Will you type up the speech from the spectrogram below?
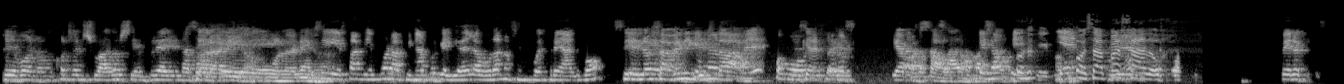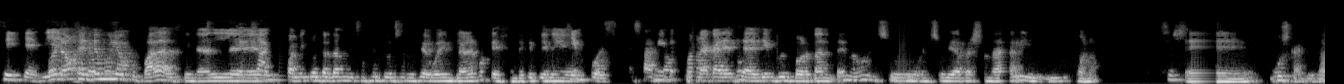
Pero bueno, un consensuado siempre hay una Molaría, parte- molaría. Sí, está bien, bueno, al final, porque el día de la boda nos encuentre algo. Que no sabe ni que no está. sabe cómo O sea, ¿Qué ha pasado? que no, que, ¿Os, que bien, os ha pasado? Pero sí, que bien. Bueno, gente muy bueno, ocupada al final. eh, Exacto. también contrata mucha gente un servicio de wedding planner porque hay gente que tiene Tiempo. pues Exacto. una carencia de tiempo importante ¿no? en, su, en su vida personal y, y, bueno, Sí, sí. eh, busca ayuda.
